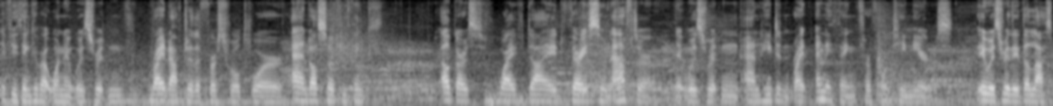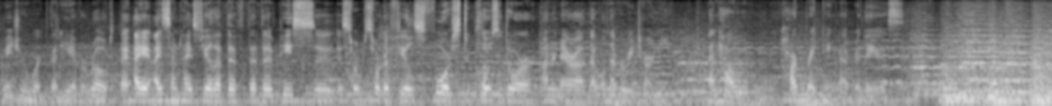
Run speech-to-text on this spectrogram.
If you think about when it was written right after the First World War, and also if you think Elgar's wife died very soon after it was written, and he didn't write anything for 14 years. It was really the last major work that he ever wrote. I, I sometimes feel that the, that the piece uh, sort, sort of feels forced to close the door on an era that will never return, and how heartbreaking that really is.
